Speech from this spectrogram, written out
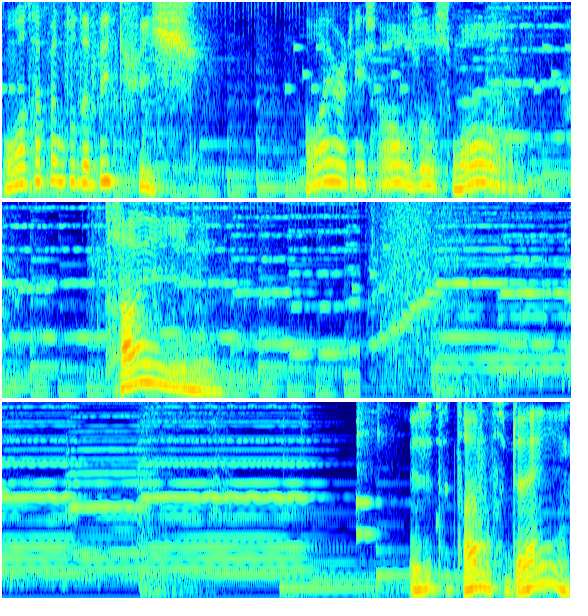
What happened to the big fish? Why are these all so small? Tiny. Is it the time of the day?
